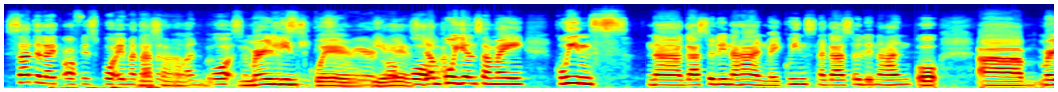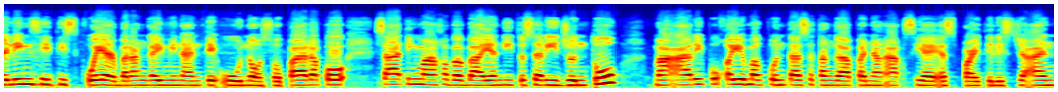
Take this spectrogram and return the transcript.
Satellite Office po ay matatagpuan po sa Merlin City Square. Yes. Opo. Diyan po yan sa may Queens na gasolinahan. May Queens na gasolinahan po. ah, Merlin City Square, Barangay Minante 1. So para po sa ating mga kababayan dito sa Region 2, maaari po kayo magpunta sa tanggapan ng AXIS Party List dyan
